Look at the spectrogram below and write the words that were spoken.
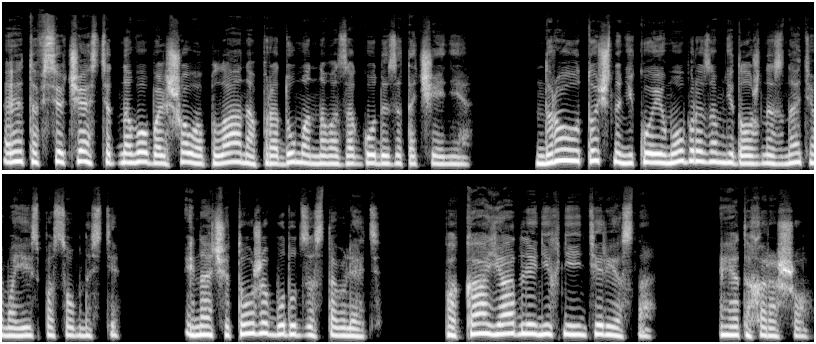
Это все часть одного большого плана, продуманного за годы заточения. Дроу точно никоим образом не должны знать о моей способности. Иначе тоже будут заставлять. Пока я для них не интересна. И это хорошо.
